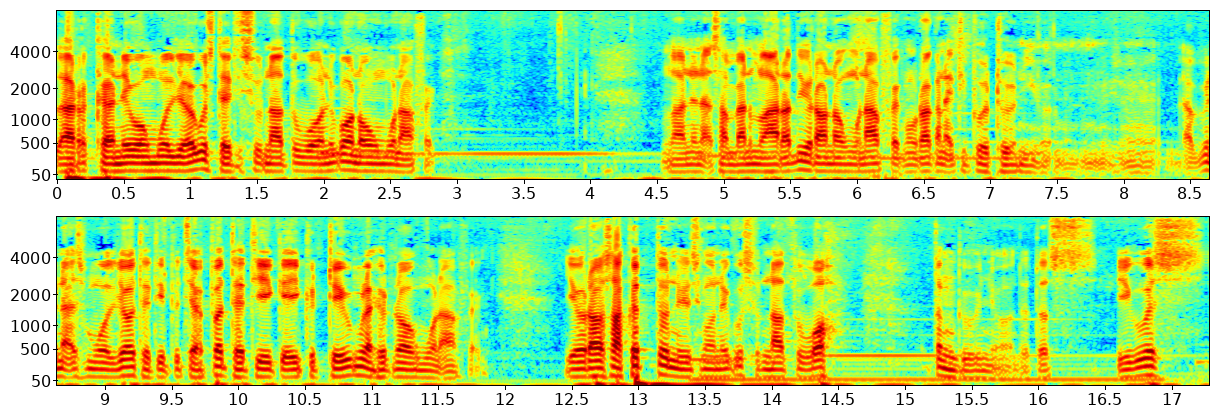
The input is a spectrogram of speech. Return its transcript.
Largane wong mulya wis dadi sunatullah niku ana wong munafik. Mulane nek sampean melarat iki ora ana munafik, ora kena dibodoni. Tapi nek semulya dadi pejabat dadi kiai gedhe nglahirno wong munafik. Ya ora usah getun wis ngono iku sunnatullah teng donya. Terus iku wis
